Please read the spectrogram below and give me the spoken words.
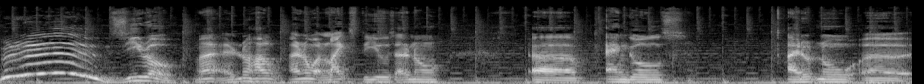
woo, zero. Right? I don't know how. I don't know what lights to use. I don't know uh, angles. I don't know, uh,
